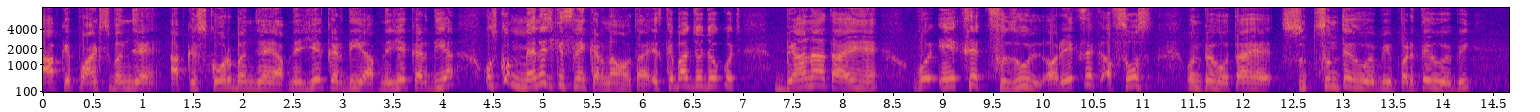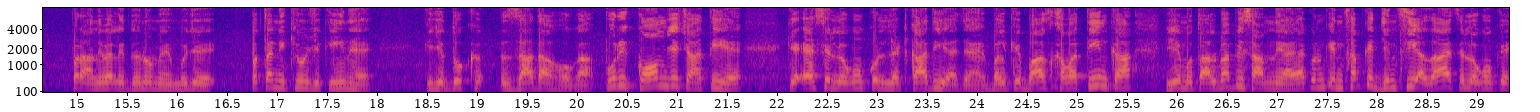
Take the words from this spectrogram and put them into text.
आपके पॉइंट्स बन जाएँ आपके स्कोर बन जाएँ आपने ये कर दिया आपने ये कर दिया उसको मैनेज किसने करना होता है? इसके बाद जो जो कुछ बयान आए हैं वो एक से एक फजूल और एक से एक अफसोस उन पर होता है सुन, सुनते हुए भी पढ़ते हुए भी। पर आने वाले दिनों में मुझे पता नहीं क्यों यकीन है कि ये दुख ज़्यादा होगा। पूरी कौम ये चाहती है कि ऐसे लोगों को लटका दिया जाए, बल्कि बाज़ ख़वातीन का ये मुतालबा भी सामने आया कि उनके, इन सब के जिनसी अज़ा ऐसे लोगों के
